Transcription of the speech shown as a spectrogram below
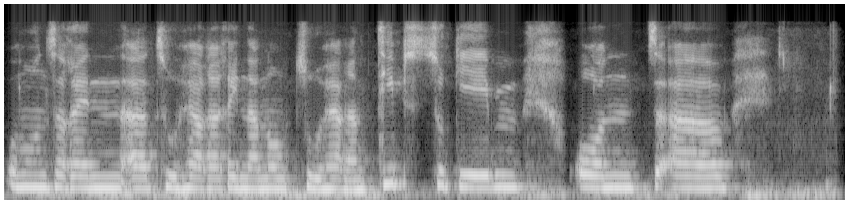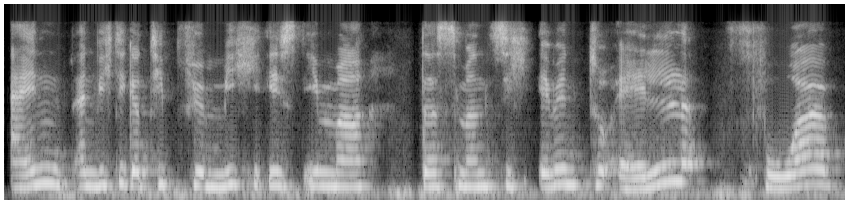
um unseren äh, Zuhörerinnen und Zuhörern Tipps zu geben. Und äh, ein, ein wichtiger Tipp für mich ist immer, dass man sich eventuell vor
